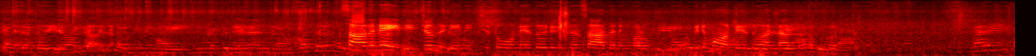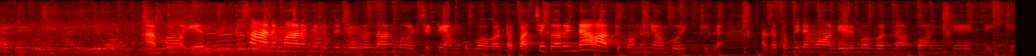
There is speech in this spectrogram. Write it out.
പിന്നെ തൊയിലും ഉണ്ടാവില്ല. സാധനം എഴുതിയിട്ടൊന്നുമില്ല. എനിക്ക് തോന്നിയത് ഒരുവിധം സാധനങ്ങളും നോമ്പിന് മാണ്ടിയതും അല്ലാത്തതൊക്കെ എടുത്ത്. അപ്പോൾ എന്ത് സാധനമാണെങ്കിലും ഇതിന്റെ ഉള്ളിൽ നിന്നാണ് മേടിച്ചിട്ട് നമുക്ക് പോകട്ടെ പച്ചക്കറിന്റെ ആ ഭാഗത്തേക്കൊന്നും ഞാൻ പോയിട്ടില്ല. അതൊക്കെ പിന്നെ മോണ്ടി വരുമ്പോൾ ഇവിടെ നിന്നാണ് കൊണ്ടുവരുതിട്ട്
